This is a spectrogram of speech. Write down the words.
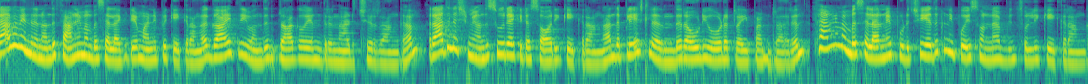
ராகவேந்திரன் வந்து ஃபேமிலி மெம்பர்ஸ் எல்லாக்கிட்டையும் மன்னிப்பு கேட்குறாங்க காயத்ரி வந்து ராகவேந்திரன் அடிச்சிடுறாங்க. ராஜலட்சுமி வந்து சூர்யா கிட்ட சாரி கேட்குறாங்க அந்த பிளேஸ்ல இருந்து ரவுடி ஓட ட்ரை பண்றாரு. ஃபேமிலி மெம்பர்ஸ் எல்லாருமே பிடிச்சி எதுக்கு நீ போய் சொன்ன? அப்படின்னு சொல்லி கேட்குறாங்க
